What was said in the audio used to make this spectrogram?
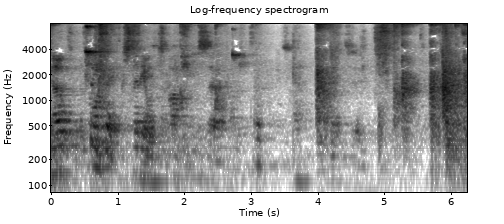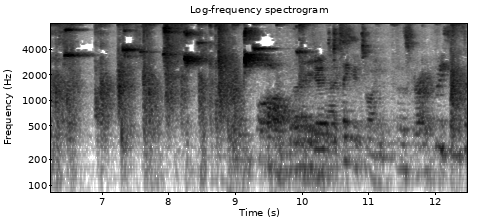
No. Steady on. Oh, there you go. Just take your time. That's great. Three, six.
